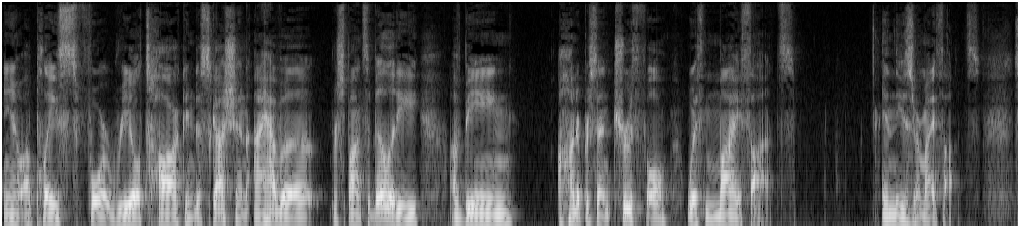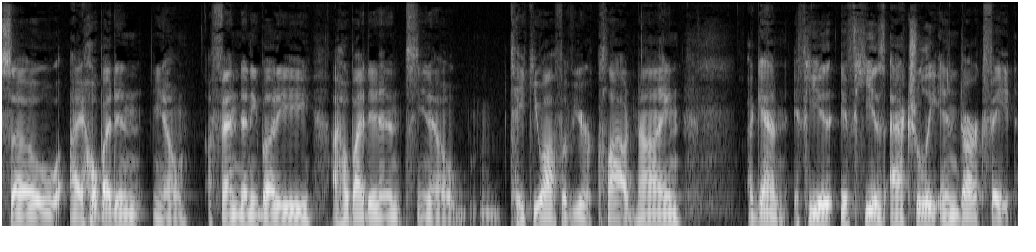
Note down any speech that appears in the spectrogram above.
you know a place for real talk and discussion. I have a responsibility of being 100% truthful with my thoughts. And these are my thoughts. So I hope I didn't, you know, offend anybody. I hope I didn't, you know, take you off of your cloud nine. Again, if he if he is actually in Dark Fate,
